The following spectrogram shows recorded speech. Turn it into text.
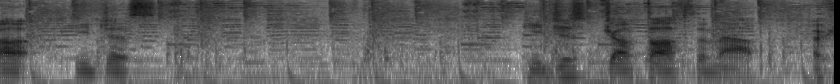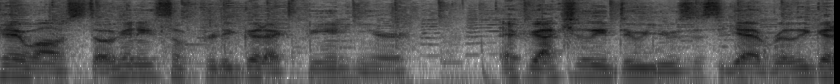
Oh, he just... He just jumped off the map. Okay, well, I'm still getting some pretty good XP in here. If you actually do use this, you get really good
